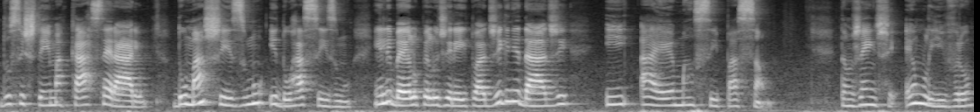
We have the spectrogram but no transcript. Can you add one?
do sistema carcerário, do machismo e do racismo, em libelo pelo direito à dignidade e à emancipação. Então, gente, é um livro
